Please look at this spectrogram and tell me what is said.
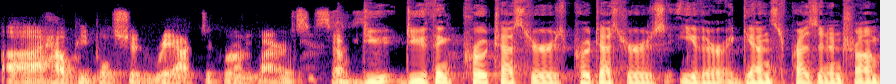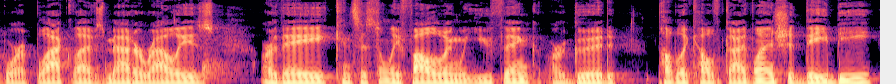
uh, how people should react to coronavirus. So, do you, do you think protesters protesters either against President Trump or at Black Lives Matter rallies are they consistently following what you think are good public health guidelines? Should they be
